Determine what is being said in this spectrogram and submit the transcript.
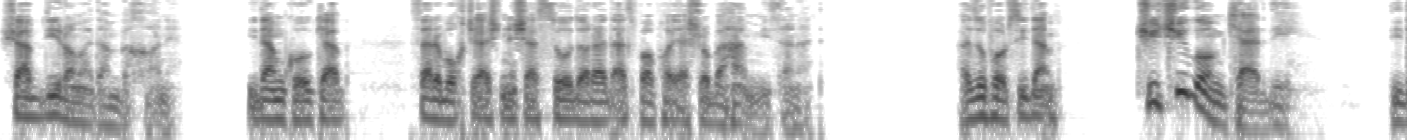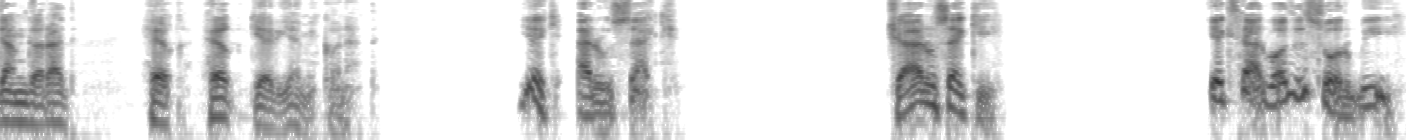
شب دیر آمدم به خانه. دیدم کوکب سر بخچهش نشسته و دارد از پاپایش را به هم می‌زند. از او پرسیدم چی چی گم کردی؟ دیدم دارد حق حق گریه می کند. یک عروسک چه عروسکی؟ یک سرباز سربی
